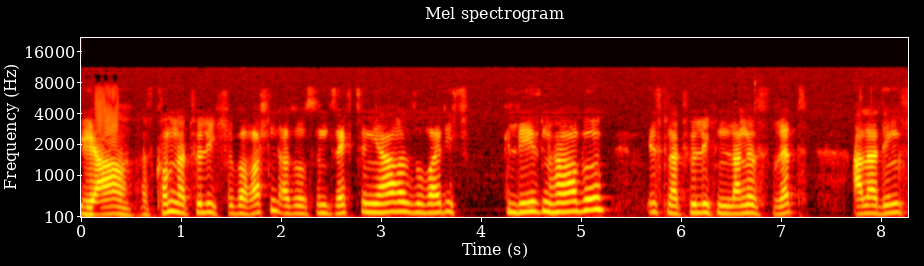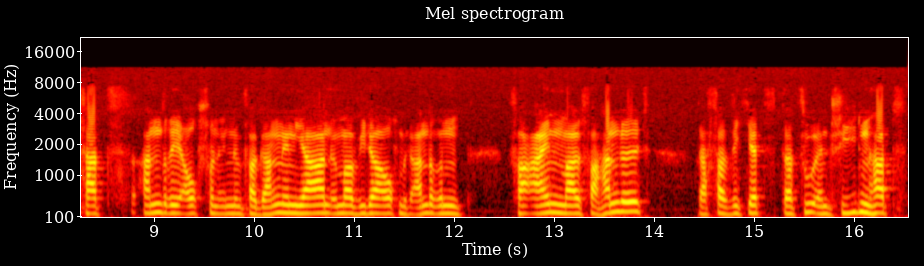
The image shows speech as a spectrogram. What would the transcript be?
Ja, das kommt natürlich überraschend. Also es sind 16 Jahre, soweit ich gelesen habe. Ist natürlich ein langes Brett. Allerdings hat André auch schon in den vergangenen Jahren immer wieder auch mit anderen Vereinen mal verhandelt, dass er sich jetzt dazu entschieden hat,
